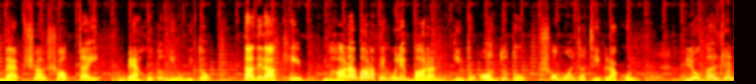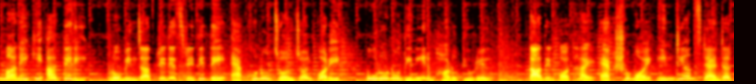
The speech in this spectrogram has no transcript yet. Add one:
ব্যবসা সবটাই ব্যাহত নিয়মিত। তাদের আক্ষেপ, ভাড়া বাড়াতে হলে বাড়ান, কিন্তু অন্তত সময়টা ঠিক রাখুন। লোকাল ট্রেন মানেই কি আর দেরি? প্রবীণ যাত্রীদের স্মৃতিতে এখনও জলজল করে পুরনো দিনের ভারতীয় রেল। তাদের কথায় একসময় ইন্ডিয়ান স্ট্যান্ডার্ড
